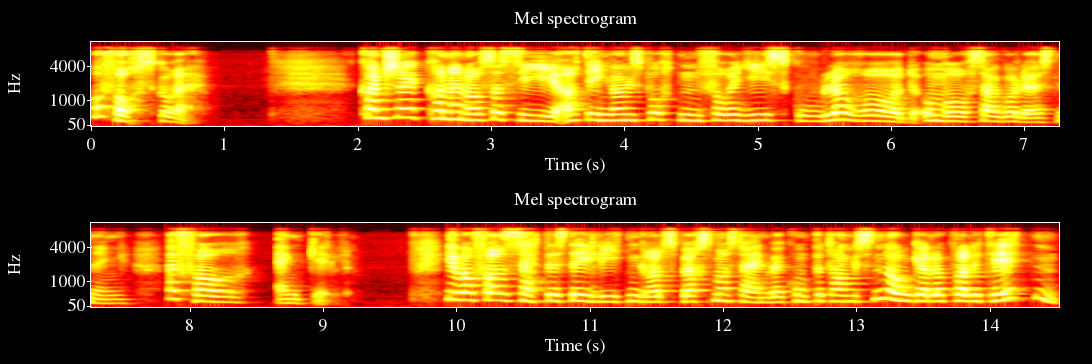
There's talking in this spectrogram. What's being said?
og forskere. Kanskje kan en også si at inngangsporten for å gi skoler råd om årsak og løsning er for enkel. I hvert fall settes det i liten grad spørsmålstegn ved kompetansen og eller kvaliteten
